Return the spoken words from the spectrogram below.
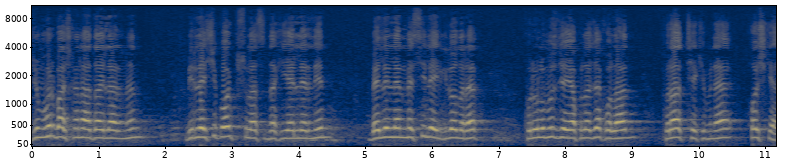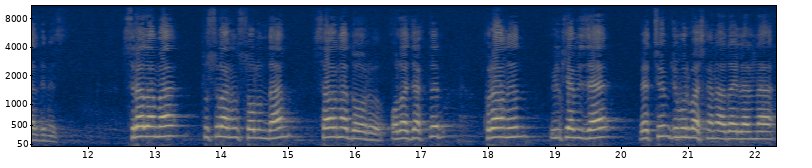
Cumhurbaşkanı adaylarının birleşik oy pusulasındaki yerlerinin belirlenmesiyle ilgili olarak kurulumuzca yapılacak olan kura çekimine hoş geldiniz. Sıralama pusulanın solundan sağına doğru olacaktır. Kur'an'ın ülkemize ve tüm Cumhurbaşkanı adaylarına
